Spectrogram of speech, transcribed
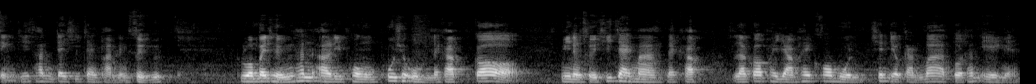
สิ่งที่ท่านได้ชี้แจงผ่านหนังสือ รวมไปถึงท่านอารีพงศ์ผู้ชอุ่มนะครับ ก็มีหนังสือชี้แจงมานะครับ แล้วก็พยายามให้ข้อมูล เช่นเดียวกันว่าตัวท่านเองเนี่ย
